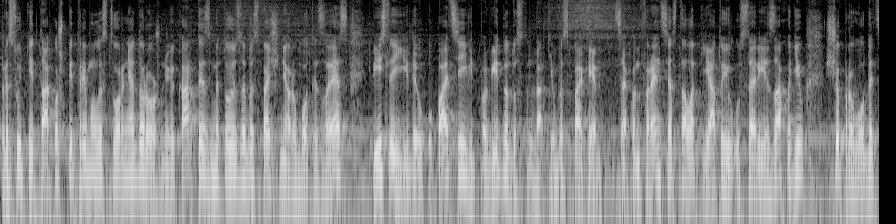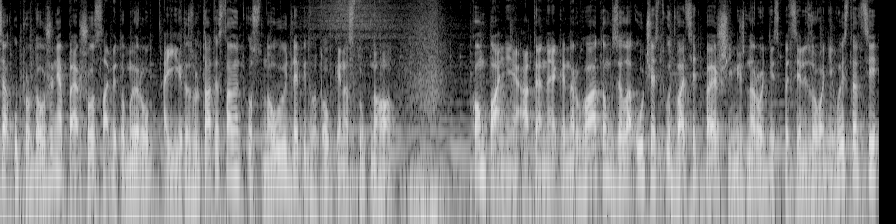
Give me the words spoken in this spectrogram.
Присутні також підтримали створення дорожньої карти з метою забезпечення роботи ЗАЕС після її деокупації відповідно до стандартів безпеки. Ця конференція стала п'ятою у серії заходів, що проводиться у продовження першого саміту миру. А її результати стануть основою для підготовки наступного. Компанія «Атенек Енергоатом» взяла участь у 21-й міжнародній спеціалізованій виставці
